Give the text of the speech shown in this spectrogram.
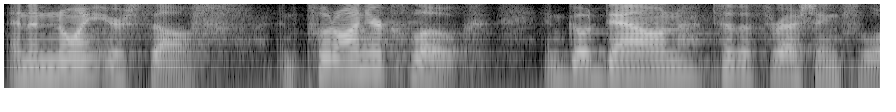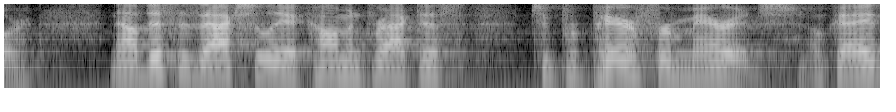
and anoint yourself, and put on your cloak, and go down to the threshing floor. Now, this is actually a common practice to prepare for marriage, okay?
